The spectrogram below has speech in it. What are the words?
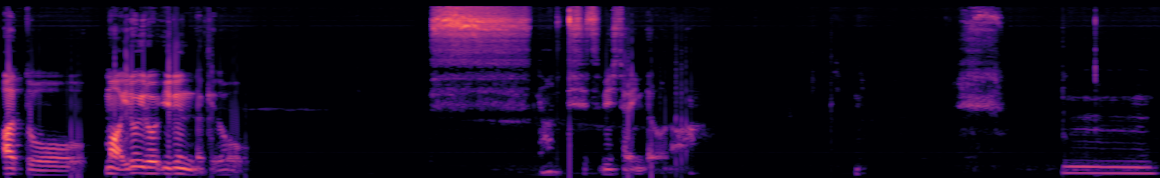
あと、まあ、いろいろいるんだけど、なんて説明したらいいんだろうな。うーん。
